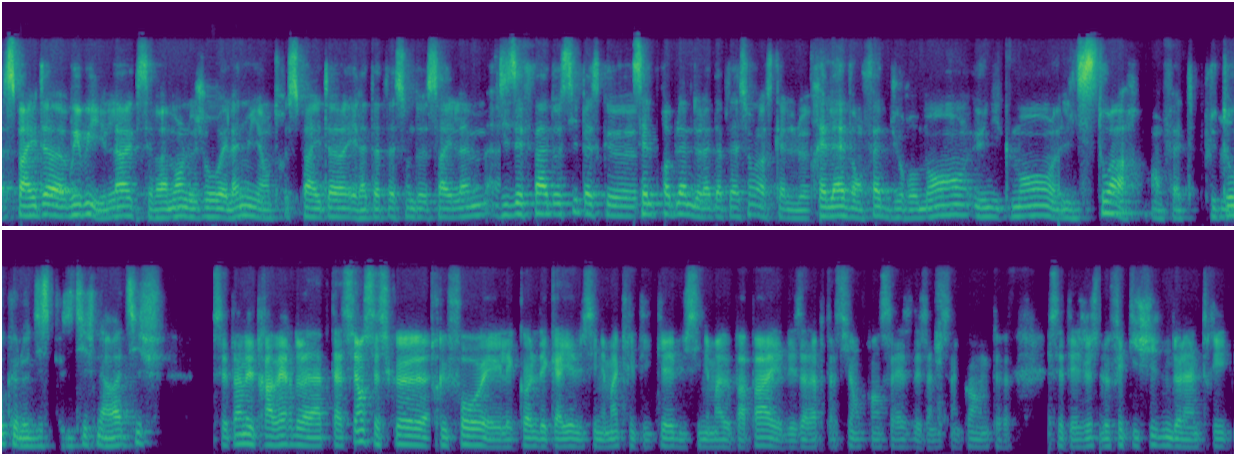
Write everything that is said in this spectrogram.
Spider, oui, oui, là c'est vraiment le jour et la nuit entre Spider et l'adaptation de Asylum. Je disais fade aussi parce que c'est le problème de l'adaptation lorsqu'elle prélève en fait du roman uniquement l'histoire en fait, plutôt mm. que le dispositif narratif. C'est un des travers de l'adaptation. C'est ce que Truffaut et l'école des cahiers du cinéma critiquaient du cinéma de papa et des adaptations françaises des années 50. C'était juste le fétichisme de l'intrigue,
